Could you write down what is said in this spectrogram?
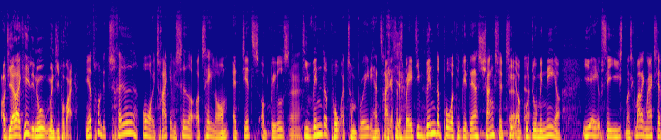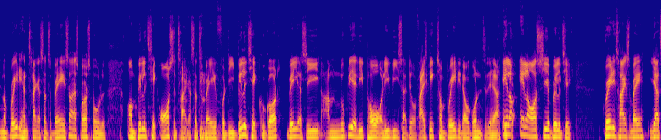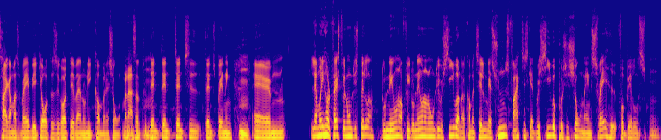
og de er der ikke helt endnu, men de er på vej. Jeg tror, det er tredje år i træk, at vi sidder og taler om, at Jets og Bills, ja. de venter på, at Tom Brady han trækker sig ja. tilbage. De venter på, at det bliver deres chance til ja, at kunne ja. dominere i AFC East. Man skal bare ikke mærke til, at når Brady han trækker sig tilbage, så er spørgsmålet, om Belichick også trækker sig tilbage. Fordi Belichick kunne godt vælge at sige, nu bliver jeg lige et par år og lige viser, at det var faktisk ikke Tom Brady, der var grunden til det her. Eller, eller også siger Belichick, Brady trækker sig tilbage, jeg trækker mig tilbage, vi har gjort det så godt, det har været en unik kombination. Men mm. altså, mm. den, den, den tid, den spænding. Mm. Øhm, lad mig lige holde fast ved nogle af de spillere, du nævner, fordi du nævner nogle af de receiver, der kommer til, men jeg synes faktisk, at receiver-positionen er en svaghed for Bills. Mm.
